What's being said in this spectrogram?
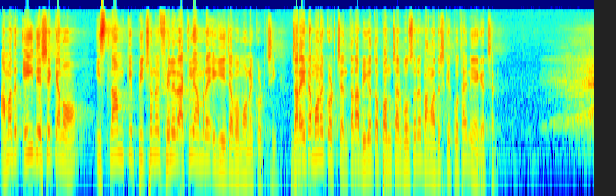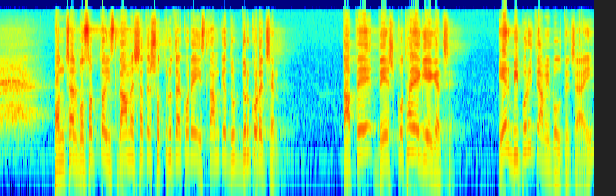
আমাদের এই দেশে কেন ইসলামকে পিছনে ফেলে রাখলে আমরা এগিয়ে যাব মনে করছি? যারা এটা মনে করছেন, তারা বিগত পঞ্চাশ বছরে বাংলাদেশকে কোথায় নিয়ে গেছেন? পঞ্চাশ বছর তো ইসলামের সাথে শত্রুতা করে ইসলামকে দূর দূর করেছেন। তাতে দেশ কোথায় এগিয়ে গেছে? এর বিপরীতে আমি বলতে চাই,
